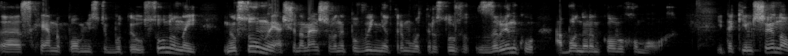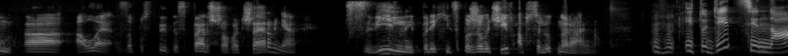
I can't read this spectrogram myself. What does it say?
е, схеми повністю бути усунений. Не усунений, а щонайменше вони повинні отримувати ресурс з ринку або на ринкових умовах. І таким чином, е, але запустити з 1 червня свільний перехід споживачів абсолютно реально. І тоді ціна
